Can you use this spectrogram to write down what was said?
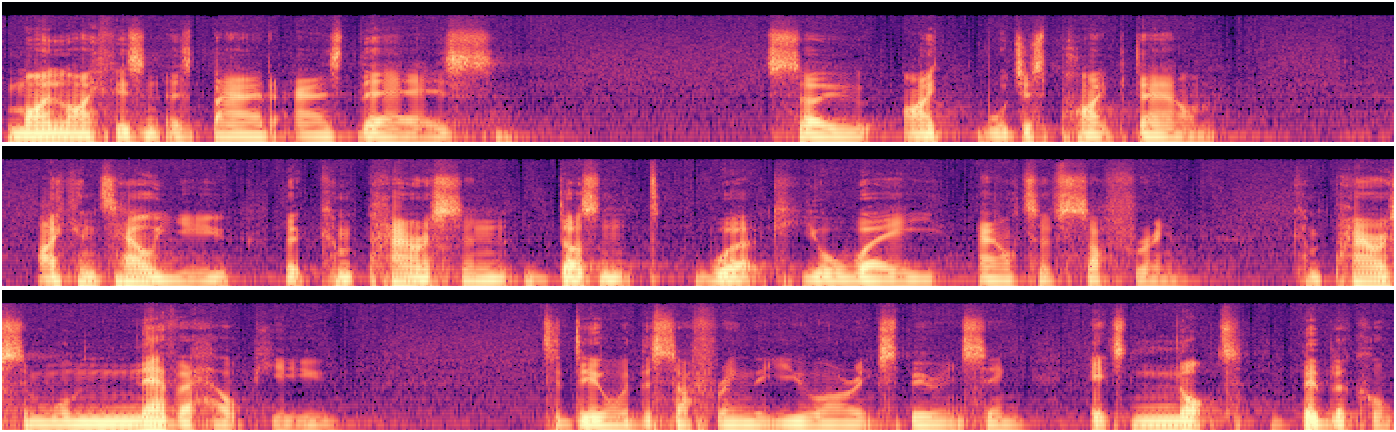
My life isn't as bad as theirs, so I will just pipe down. I can tell you that comparison doesn't work your way out of suffering. Comparison will never help you to deal with the suffering that you are experiencing. It's not biblical.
